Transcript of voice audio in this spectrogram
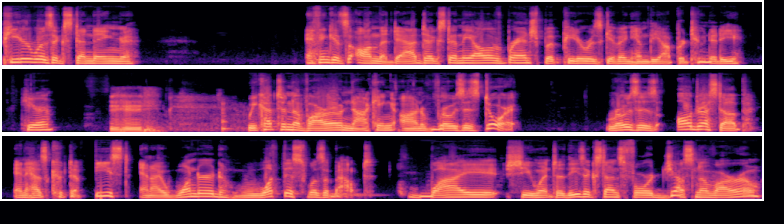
Peter was extending I think it's on the dad to extend the olive branch, but Peter was giving him the opportunity here. hmm We cut to Navarro knocking on Rose's door. Rose is all dressed up and has cooked a feast, and I wondered what this was about. Why she went to these extents for just Navarro?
